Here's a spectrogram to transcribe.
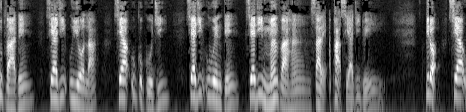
ဥသာတင် ဆရာကြီးဥယောလာဆရာဥကိုကိုကြီးဆရာကြီးဥဝင်းတင်ဆရာကြီးမန်းသာဟန်စတဲ့အဖဆရာကြီးတွေပြီးတော့ဆရာဥ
